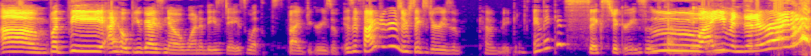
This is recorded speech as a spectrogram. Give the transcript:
Um, but the, I hope you guys know one of these days what's five degrees of, is it five degrees or six degrees of Kevin Bacon? I think it's six degrees of Ooh, I even did it right.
